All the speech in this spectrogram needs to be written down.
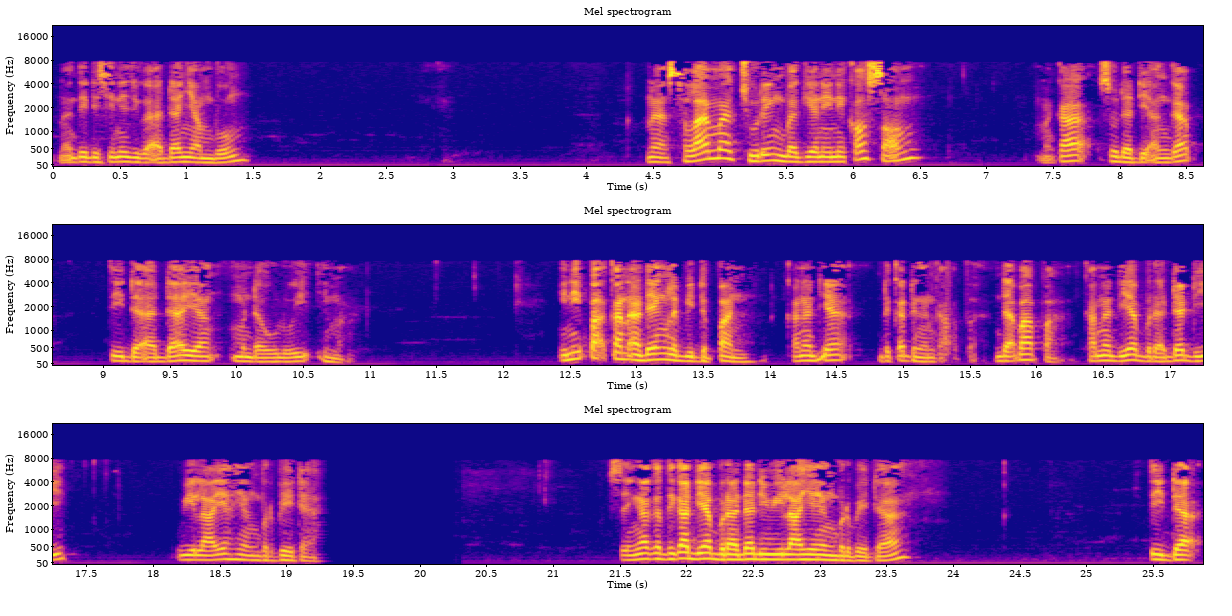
Nanti di sini juga ada nyambung. Nah, selama juring bagian ini kosong, maka sudah dianggap tidak ada yang mendahului imam. Ini Pak kan ada yang lebih depan karena dia dekat dengan Ka'bah. Tidak apa-apa karena dia berada di wilayah yang berbeda. Sehingga ketika dia berada di wilayah yang berbeda, tidak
